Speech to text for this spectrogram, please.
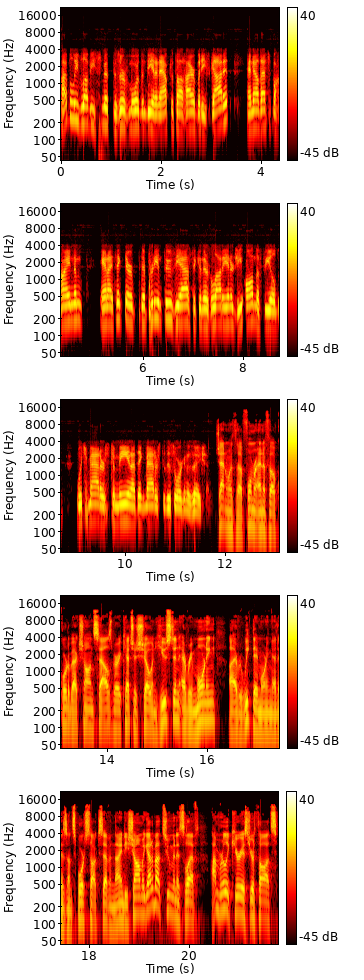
I believe Lovie Smith deserved more than being an afterthought hire, but he's got it, and now that's behind him. And I think they're they're pretty enthusiastic, and there's a lot of energy on the field which matters to me and I think matters to this organization. Chatting with uh, former NFL quarterback Sean Salisbury. Catch his show in Houston every morning, uh, every weekday morning, that is, on Sports Talk 790. Sean, we got about two minutes left. I'm really curious your thoughts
